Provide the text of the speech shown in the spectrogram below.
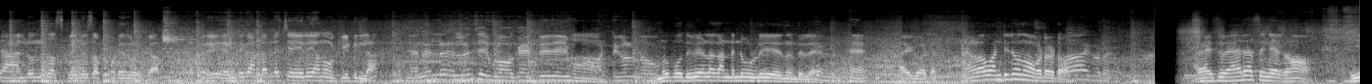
ചാനലൊന്ന് സബ്സ്ക്രൈബ് ചെയ്ത് സപ്പോർട്ട് ചെയ്ത് കൊടുക്കാം. ഒരു എന്ത് കണ്ടന്റ് ചെയ്യൽ ഞാൻ നോക്കിയിട്ടില്ല. നമ്മൾ പൊതുവെയുള്ള കണ്ടന്റ് ഫുള്ള് ചെയ്യുന്നുണ്ട്. അല്ലേ ആയിക്കോട്ടെ. ഞങ്ങളെ വണ്ടിനെ ഒന്ന് നോക്കട്ടെ കേട്ടോ. വേറെ രസം കേൾക്കണോ? ഈ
